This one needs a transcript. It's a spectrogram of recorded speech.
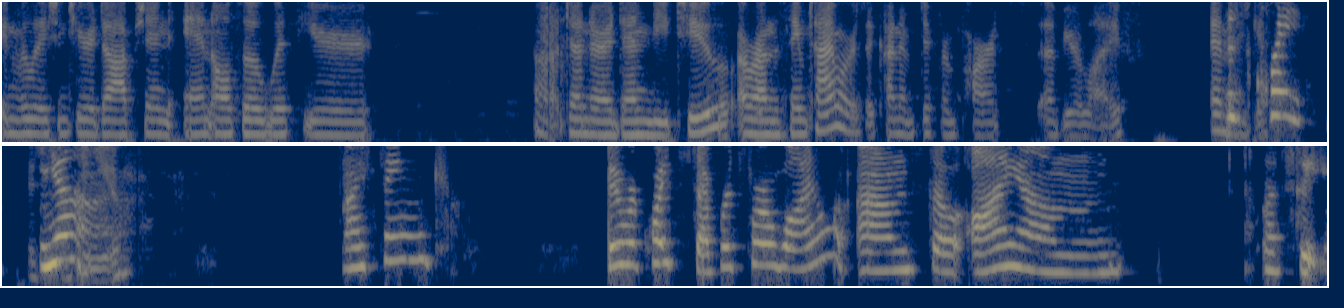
in relation to your adoption and also with your uh, gender identity too around the same time or is it kind of different parts of your life and it's quite yeah. continue. I think they were quite separate for a while. Um, so I um, let's see.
